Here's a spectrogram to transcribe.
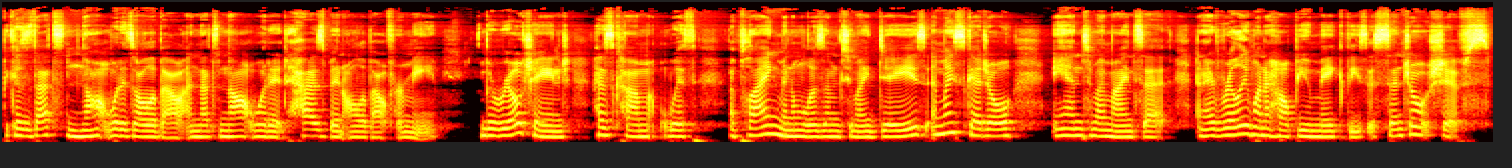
because that's not what it's all about, and that's not what it has been all about for me. The real change has come with applying minimalism to my days and my schedule and to my mindset. And I really want to help you make these essential shifts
